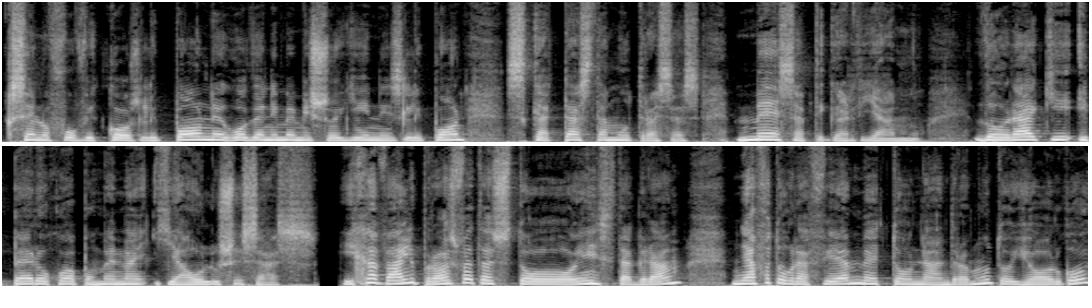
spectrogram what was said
ξενοφοβικός λοιπόν, εγώ δεν είμαι μισογίνης λοιπόν, σκατά στα μούτρα σας, μέσα από την καρδιά μου. Δωράκι υπέροχο από μένα για όλους εσάς. Είχα βάλει πρόσφατα στο Instagram μια φωτογραφία με τον άντρα μου, τον Γιώργο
